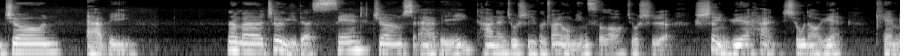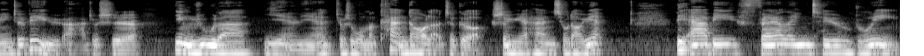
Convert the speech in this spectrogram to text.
John Abbey，那么这里的 Saint John's Abbey，它呢就是一个专有名词喽，就是圣约翰修道院 came into view 啊，就是。映入了眼帘，就是我们看到了这个圣约翰修道院。The abbey fell into ruin。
